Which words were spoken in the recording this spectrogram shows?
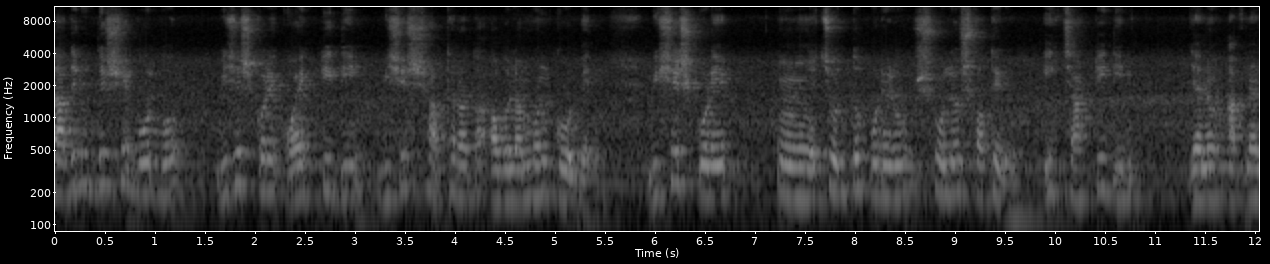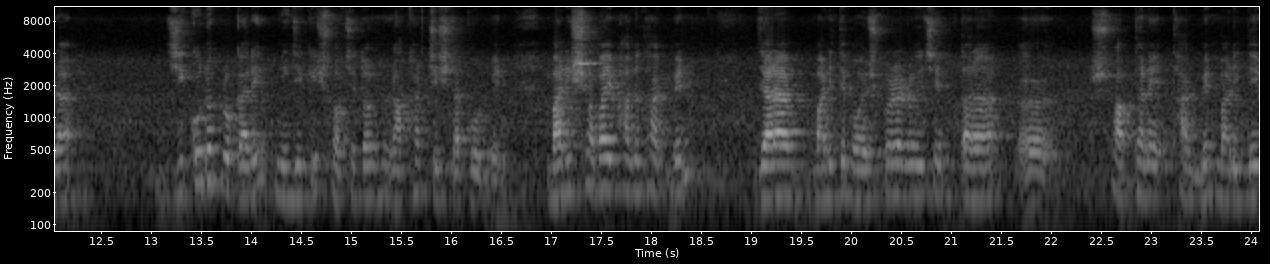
তাদের উদ্দেশ্যে বলব বিশেষ করে কয়েকটি দিন বিশেষ সাবধানতা অবলম্বন করবেন। বিশেষ করে চোদ্দ, পনেরো, ষোলো, সতেরো। এই চারটি দিন যেন আপনারা যে কোনো প্রকারে নিজেকে সচেতন রাখার চেষ্টা করবেন। বাড়ির সবাই ভালো থাকবেন। যারা বাড়িতে বয়স্করা রয়েছেন, তারা সাবধানে থাকবেন বাড়িতে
